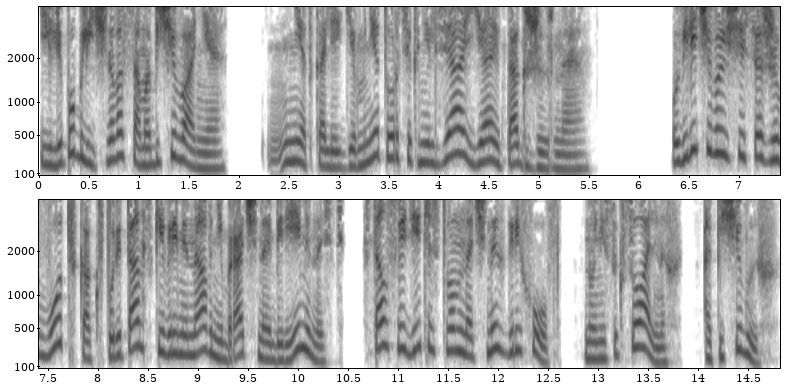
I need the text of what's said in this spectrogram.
Или публичного самобичевания. «Нет, коллеги, мне тортик нельзя, я и так жирная». Увеличивающийся живот, как в пуританские времена внебрачная беременность, стал свидетельством ночных грехов, но не сексуальных, а пищевых.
